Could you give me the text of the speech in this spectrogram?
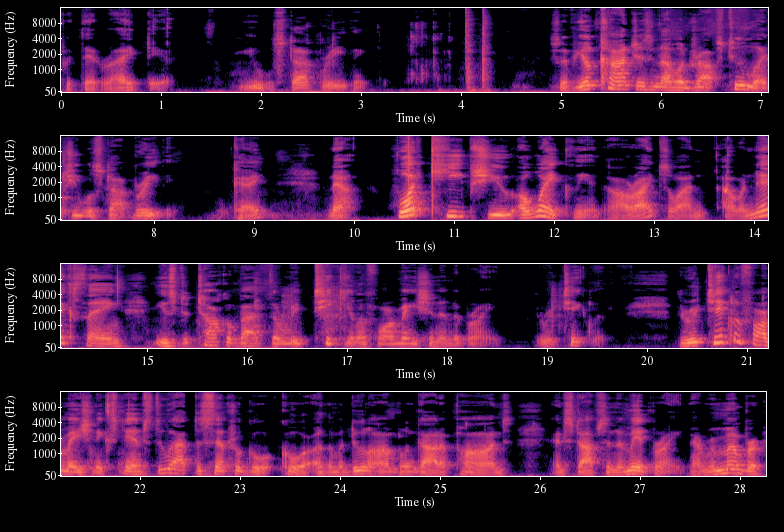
Put that right there. You will stop breathing. So if your conscious level drops too much, you will stop breathing. Okay? Now, what keeps you awake then? All right. So I, our next thing is to talk about the reticular formation in the brain. The reticular. The reticular formation extends throughout the central core of the medulla oblongata pons and stops in the midbrain. Now remember,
